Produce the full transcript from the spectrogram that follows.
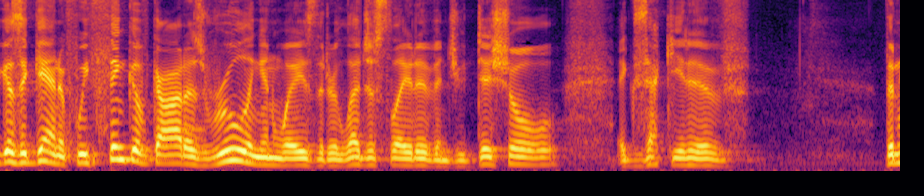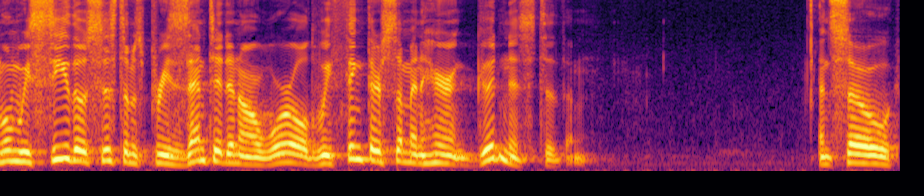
Because again, if we think of God as ruling in ways that are legislative and judicial, executive, then when we see those systems presented in our world, we think there's some inherent goodness to them. And so,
